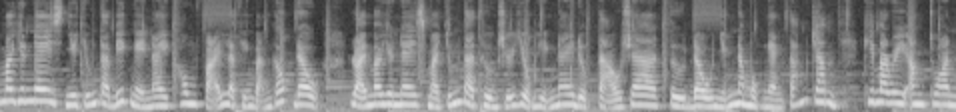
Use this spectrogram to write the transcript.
Mayonnaise như chúng ta biết ngày nay không phải là phiên bản gốc đâu. Loại mayonnaise mà chúng ta thường sử dụng hiện nay được tạo ra từ đầu những năm 1800 khi Marie Antoine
